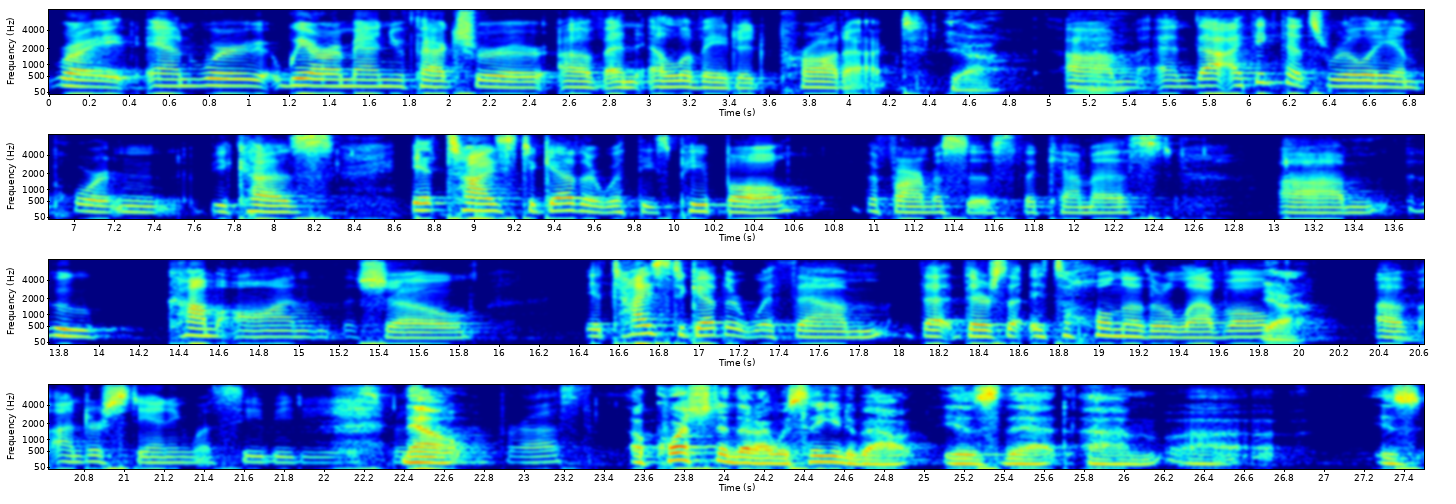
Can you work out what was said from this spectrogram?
Right. And we're we are a manufacturer of an elevated product. Yeah. Um, and that I think that's really important because it ties together with these people, the pharmacists, the chemists, um, who come on the show. It ties together with them that there's a, it's a whole nother level yeah. of understanding what CBD is for now, for us. A question that I was thinking about is that um, uh, is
